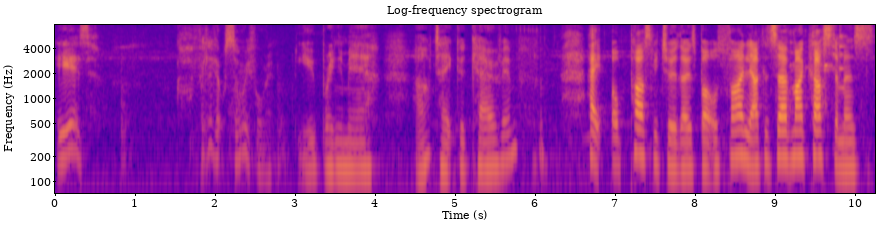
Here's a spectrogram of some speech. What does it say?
He is. God, I feel a little sorry for him. You bring him here. I'll take good care of him. hey, oh, pass me two of those bottles. Finally, I can serve my customers.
